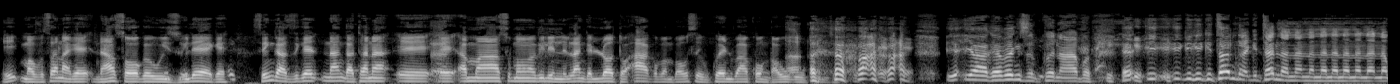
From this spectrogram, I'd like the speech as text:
Hey mavusana ke naso ke uyizwileke singazi ke nangathana eh, eh amasumi amabili nelanga elilodwa akubamba usebukhweni bakho ngawukuphi ya ke bengisebukhweni apho ngithanda ngithanda na na na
